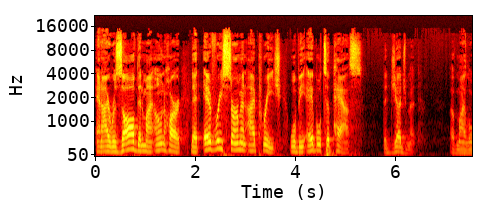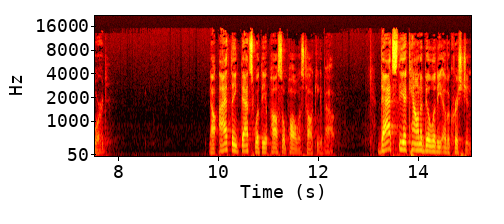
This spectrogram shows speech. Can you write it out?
and I resolved in my own heart that every sermon I preach will be able to pass the judgment of my Lord. Now, I think that's what the Apostle Paul was talking about. That's the accountability of a Christian.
